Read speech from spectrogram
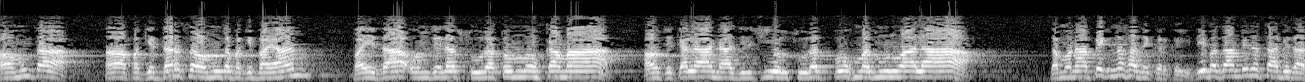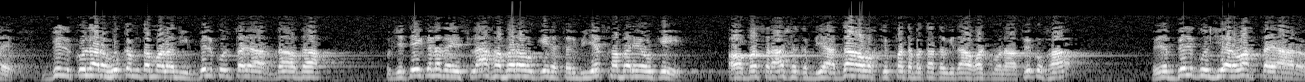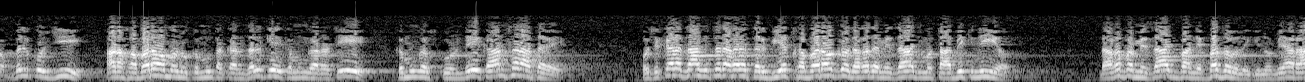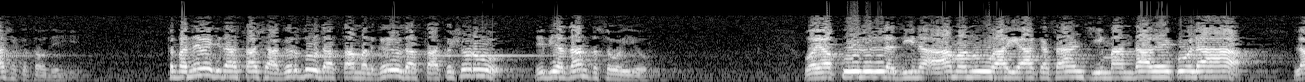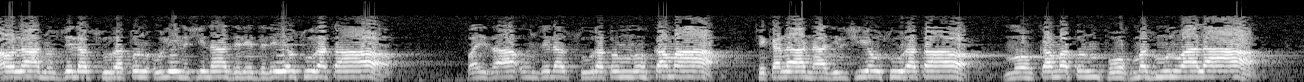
او مونږ ته پکې درس او مونږ ته پکې بیان فاذا انزلت سوره محکمه او چې کله نازل شي یو سورت پوخ مضمون والا د منافق نه ذکر کوي دی بزان دې تابعدار بالکل ر حکم ته مړني بالکل تیار دا دا او چې ته کله د اصلاح خبره او کې د تربيت خبره او کې او بس راشه ک بیا دا وخت کې پته بتا ته دا غټ منافق خو وی بالکل جی هر وخت تیار بالکل جی هر خبره منو کوم ته کنزل کې کوم غرټي کوم سکونډې کار سره آتا وي او چې کله دا چې تر هغه تربيت خبره او دغه د مزاج مطابق نه داغه په مزاج باندې بدو لګي نو بیا راشه کتاو دیږي ته باندې وې چې دا ستا شاګردو دا ستا ملګریو دا ستا کشرو دې بیا ځان ته سویو ويقول الذين امنوا ايا کسان چې ایماندار کولا لولا نزلت سوره اولی نشی نازله دلی یو سورتا فاذا انزلت سوره محکمه چې کلا نازل شي یو سورتا محکمه فوق مضمون والا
